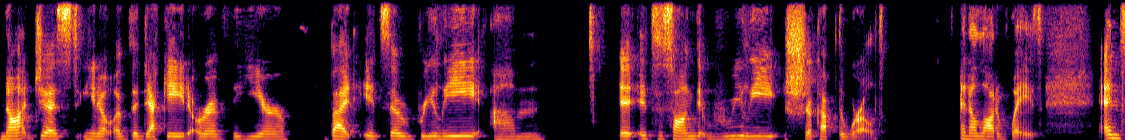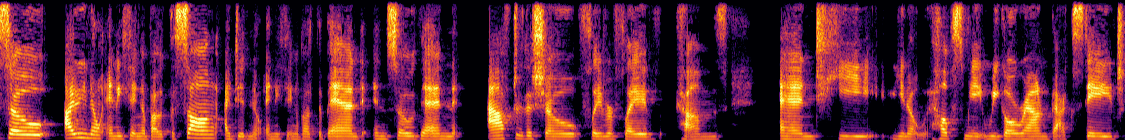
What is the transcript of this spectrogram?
not just, you know, of the decade or of the year, but it's a really um it, it's a song that really shook up the world in a lot of ways. And so I didn't know anything about the song. I didn't know anything about the band. And so then after the show, Flavor Flav comes and he, you know, helps me. We go around backstage.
